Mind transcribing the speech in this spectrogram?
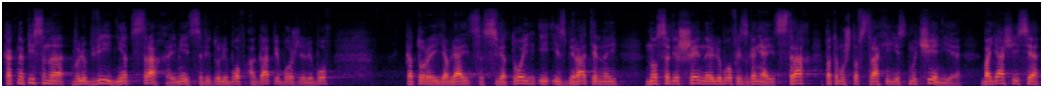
Как написано, в любви нет страха, имеется в виду любовь Агапи, Божья любовь, которая является святой и избирательной, но совершенная любовь изгоняет страх, потому что в страхе есть мучение, боящийся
